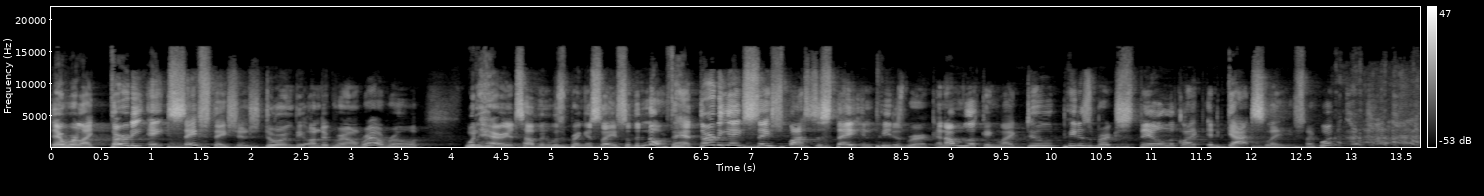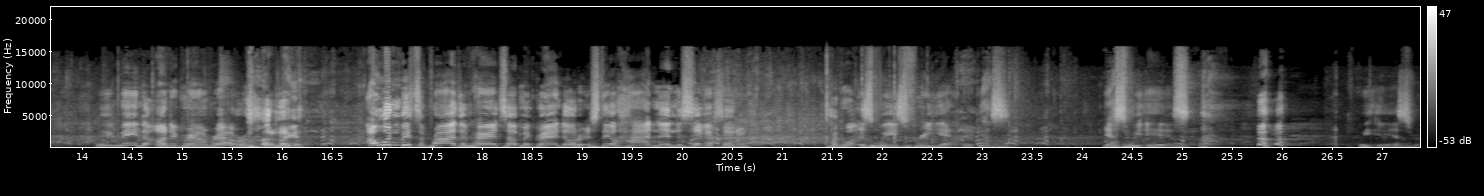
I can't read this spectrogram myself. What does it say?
There were like 38 safe stations during the Underground Railroad when Harriet Tubman was bringing slaves to the north. They had 38 safe spots to stay in Petersburg. And I'm looking like, dude, Petersburg still look like it got slaves. Like, what? what do you mean the Underground Railroad? like, I wouldn't be surprised if Harriet Tubman's granddaughter is still hiding in the Civic Center talking about, is weeds free yet? Yes, yes, we is. we is free.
